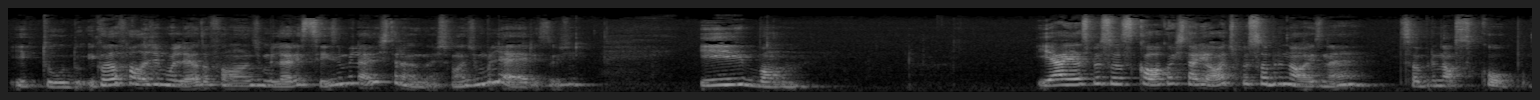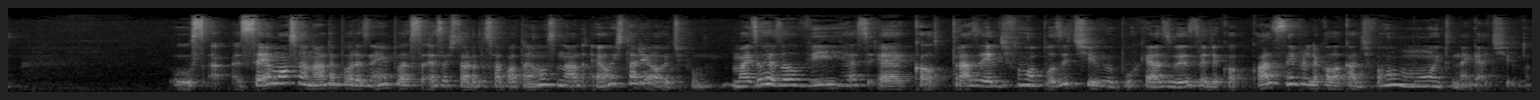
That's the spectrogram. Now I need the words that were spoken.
e tudo. E quando eu falo de mulher, eu tô falando de mulheres cis e mulheres trans, nós falando de mulheres. E, bom. E aí as pessoas colocam estereótipos sobre nós, né? Sobre nosso corpo. ser emocionada, por exemplo, essa história do sapatão emocionado é um estereótipo. Mas eu resolvi é, trazer ele de forma positiva, porque às vezes ele quase sempre ele é colocado de forma muito negativa.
